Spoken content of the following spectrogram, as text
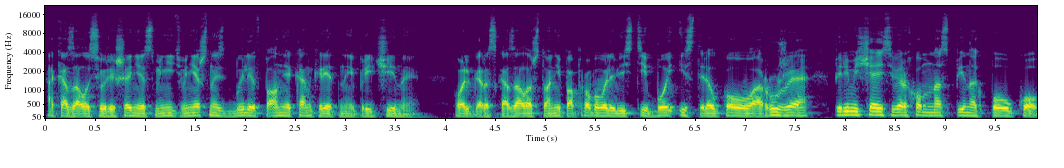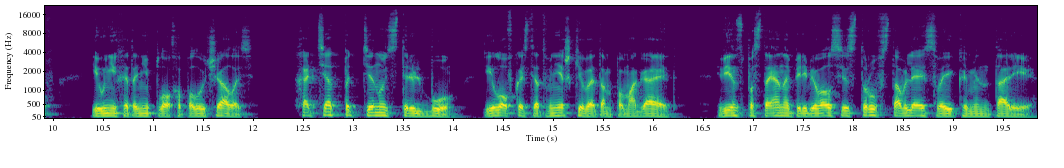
Оказалось, у решения сменить внешность были вполне конкретные причины – Ольга рассказала, что они попробовали вести бой из стрелкового оружия, перемещаясь верхом на спинах пауков, и у них это неплохо получалось. Хотят подтянуть стрельбу, и ловкость от внешки в этом помогает. Винс постоянно перебивал сестру, вставляя свои комментарии.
